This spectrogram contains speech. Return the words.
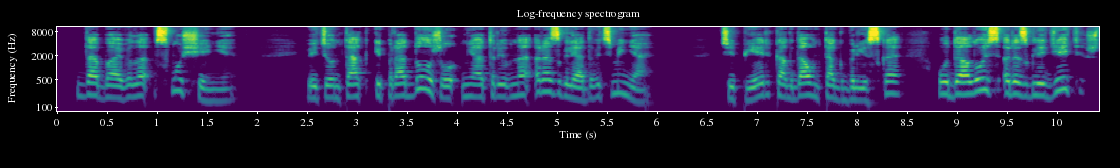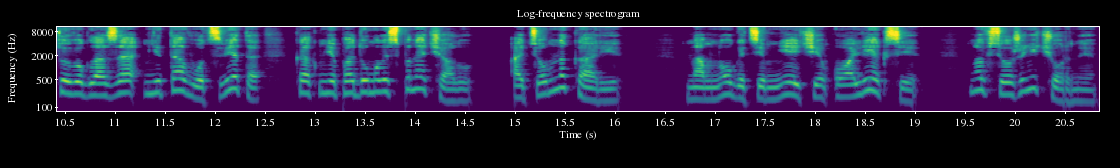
— добавила в смущение. Ведь он так и продолжил неотрывно разглядывать меня. Теперь, когда он так близко, удалось разглядеть, что его глаза не того цвета, как мне подумалось поначалу, а темно-карие. Намного темнее, чем у Алексии, но все же не черные.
